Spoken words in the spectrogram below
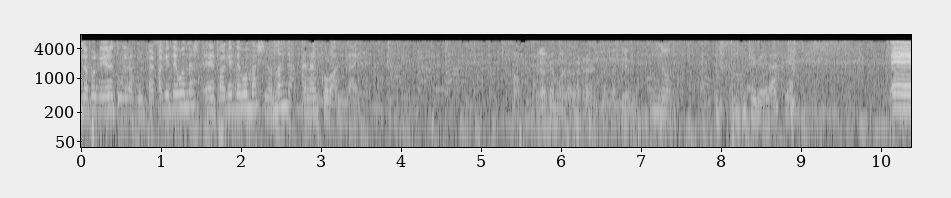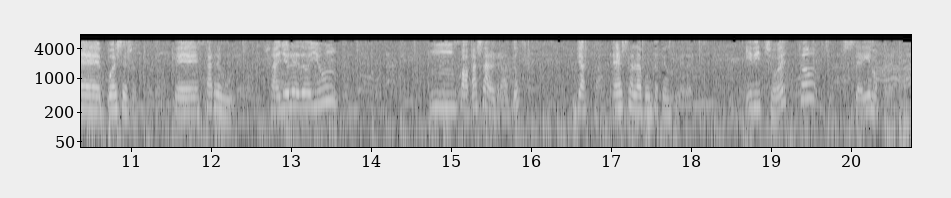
No porque yo no tengo la culpa, el paquete de bombas, el paquete de bombas se lo manda a Namco Bandai. Joder, lo que mola ver reventar la tienda. No, tiene gracia. Eh, pues eso, que está regular. O sea, yo le doy un. para pasar el rato. Ya está, esa es la puntuación que le doy. Y dicho esto, seguimos con el.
